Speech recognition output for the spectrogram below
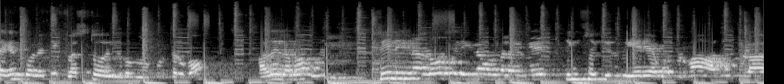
second quality plus storage room கொடுத்துருக்கோம். அதுவும் இல்லாமல் சீலிங்னா லோ சீலிங்னா உங்களுக்கு திங்ஸ் வைக்கிறதுக்கு ஏரியா கொடுத்துருக்கோம். அது ஃபுல்லாக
